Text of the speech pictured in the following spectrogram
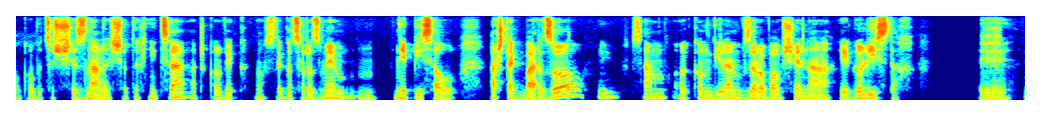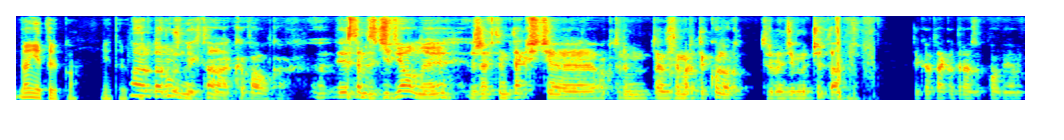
mogłoby coś się znaleźć o technice, aczkolwiek no, z tego co rozumiem mm, nie pisał aż tak bardzo i sam Kongilem wzorował się na jego listach. Y, No nie tylko, nie tylko. No, na różnych tak, kawałkach. Jestem zdziwiony, że w tym tekście, o którym, tym, tym artykule, o który będziemy czytać, tylko tak od razu powiem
